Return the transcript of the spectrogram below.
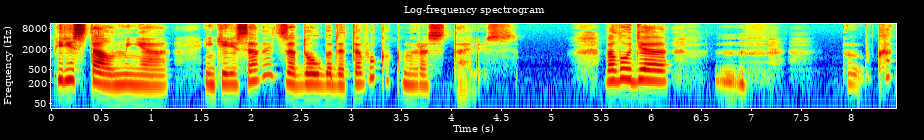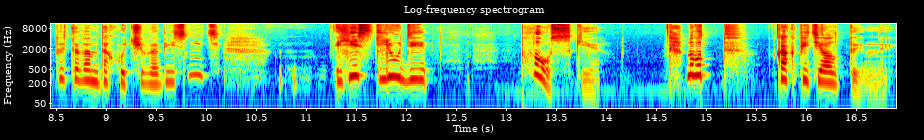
перестал меня интересовать задолго до того, как мы расстались. Володя, как бы это вам доходчиво объяснить, есть люди плоские. Ну вот как Петя Алтынный.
